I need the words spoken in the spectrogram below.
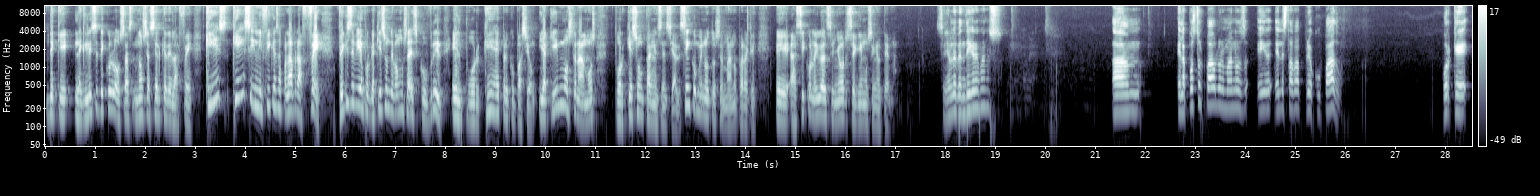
de que la iglesia de Colosas no se acerque de la fe. ¿Qué, es, ¿Qué significa esa palabra fe? Fíjese bien, porque aquí es donde vamos a descubrir el por qué hay preocupación. Y aquí mostramos por qué son tan esenciales. Cinco minutos, hermano, para que eh, así con la ayuda del Señor seguimos en el tema. Señor les bendiga, hermanos el apóstol Pablo, hermanos, él, estaba preocupado porque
